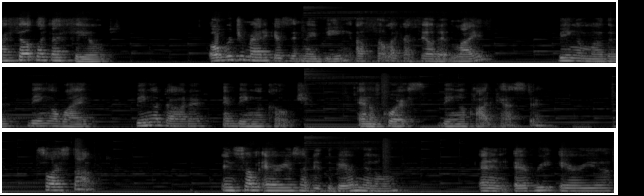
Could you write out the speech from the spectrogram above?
I felt like I failed. Over dramatic as it may be, I felt like I failed at life, being a mother, being a wife, being a daughter, and being a coach. And of course, being a podcaster. So I stopped. In some areas, I did the bare minimum, and in every area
